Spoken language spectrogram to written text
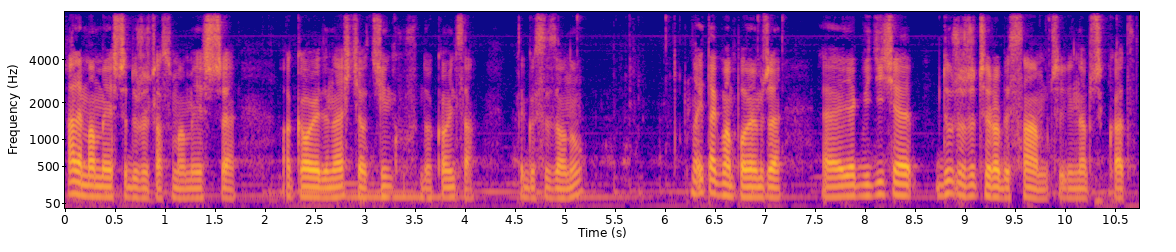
Ale mamy jeszcze dużo czasu, mamy jeszcze około 11 odcinków do końca tego sezonu. No i tak wam powiem, że e, jak widzicie, dużo rzeczy robię sam, czyli na przykład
